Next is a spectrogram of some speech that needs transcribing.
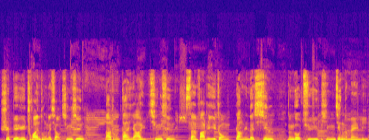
是别于传统的小清新，那种淡雅与清新，散发着一种让人的心能够趋于平静的魅力。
